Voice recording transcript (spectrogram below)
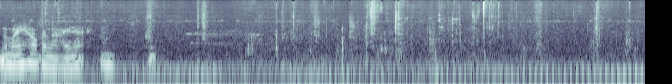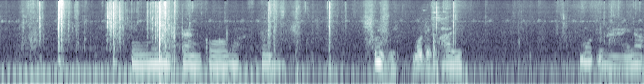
หน้องไม้เข้ากันหลายแล้วอืมโอ้มันอยู่กลางกอบ่อืมอุ้ยหมดเด็กไผ่มุดหลายเนาะ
